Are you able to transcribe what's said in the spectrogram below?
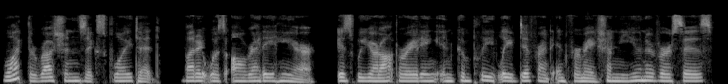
What the Russians exploited, but it was already here, is we are operating in completely different information universes,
